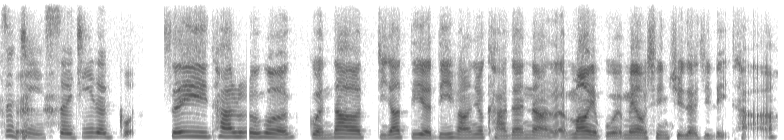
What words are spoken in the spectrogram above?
自 己随机的滚。所以它如果滚到比较低的地方，就卡在那了，猫也不会没有兴趣再去理它。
